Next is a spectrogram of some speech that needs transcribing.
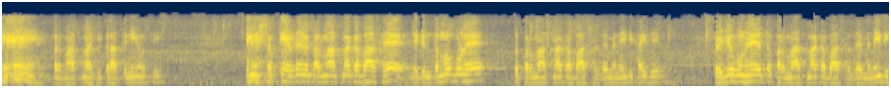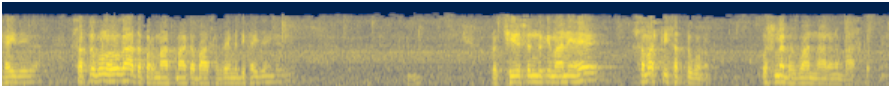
परमात्मा की प्राप्ति नहीं होती। सबके हृदय में परमात्मा का वास है, लेकिन तमोगुण है तो परमात्मा का वास हृदय में नहीं दिखाई देगा। रजोगुण है तो परमात्मा का वास हृदय में नहीं दिखाई देगा। सत्वगुण होगा तो परमात्मा का वास हृदय में दिखाई देंगे तो क्षीर सिंधु के माने है समष्टि सत्वगुण। उसमें भगवान नारायण वास करते हैं।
